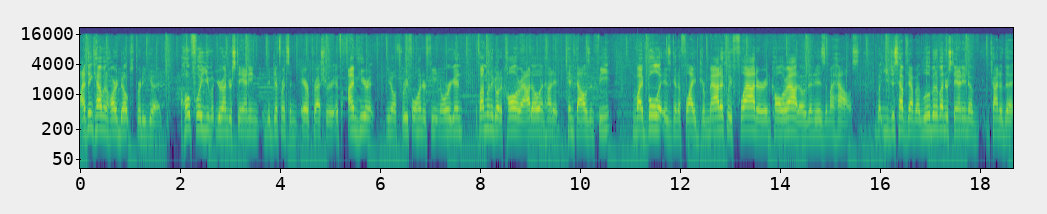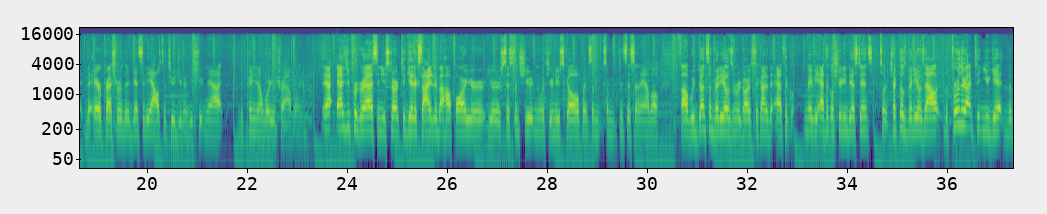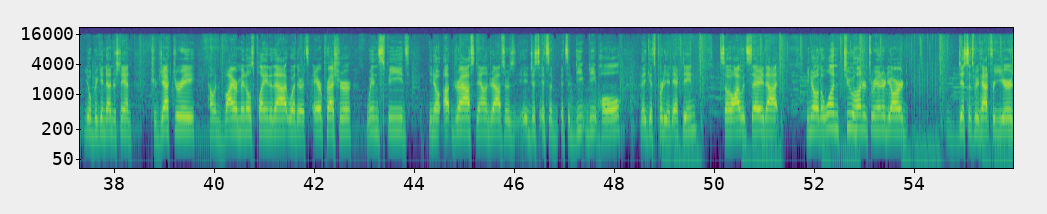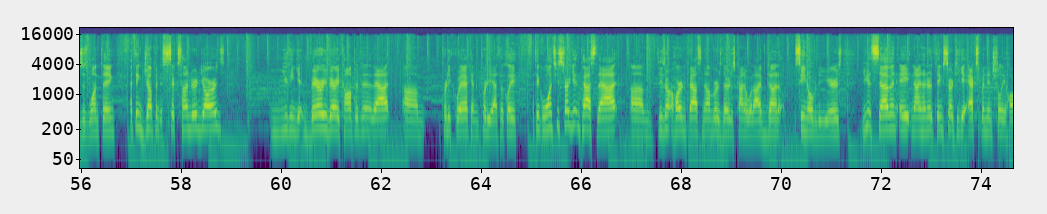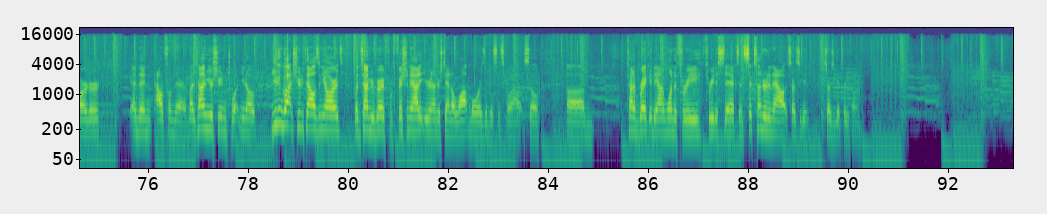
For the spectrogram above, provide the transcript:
I think having hard dope's pretty good hopefully you, are understanding the difference in air pressure. If I'm here at you know three, 400 feet in Oregon, if I'm gonna go to Colorado and hunt at 10,000 feet, my bullet is gonna fly dramatically flatter in Colorado than it is at my house. But you just have to have a little bit of understanding of kind of the, the air pressure, the density altitude you're gonna be shooting at, depending on where you're traveling. as you progress and you start to get excited about how far your your system's shooting with your new scope and some some consistent ammo, uh, we've done some videos in regards to kind of the ethical, maybe ethical shooting distance. So check those videos out. The further out you get, the, you'll begin to understand trajectory, how environmentals play into that, whether it's air pressure, wind speeds, you know, updrafts, downdrafts. There's it just it's a it's a deep deep hole that gets pretty addicting. So I would say that you know, the one 200, 300 yard distance we've had for years is one thing. I think jumping to 600 yards, you can get very, very competent at that um, pretty quick and pretty ethically. I think once you start getting past that, um, these aren't hard and fast numbers. They're just kind of what I've done, seen over the years. You get seven, eight, 900, things start to get exponentially harder and then out from there. By the time you're shooting, you know, you can go out and shoot a thousand yards. By the time you're very proficient at it, you're gonna understand a lot more as the distance go out. So um, kind of break it down one to three, three to six, and 600 and out, it starts to get, starts to get pretty fun.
